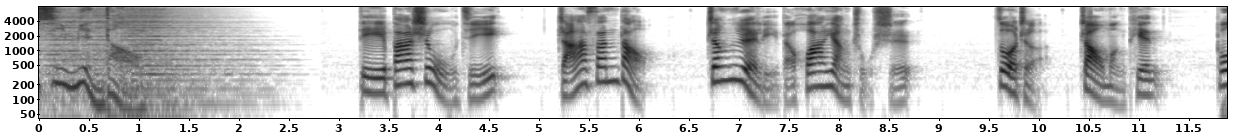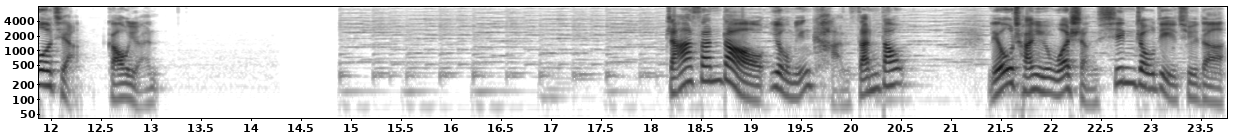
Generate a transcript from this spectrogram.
西面道》第八十五集：炸三道，正月里的花样主食。作者：赵梦天，播讲：高原。炸三道又名砍三刀，流传于我省忻州地区的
